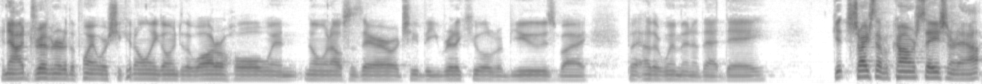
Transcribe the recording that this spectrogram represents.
And now I'd driven her to the point where she could only go into the water hole when no one else is there, or she'd be ridiculed or abused by, by other women of that day. Get, strikes up a conversation, or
